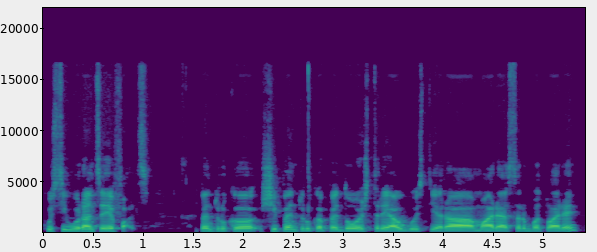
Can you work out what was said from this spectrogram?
cu siguranță e fals pentru că, și pentru că pe 23 august era marea sărbătoare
